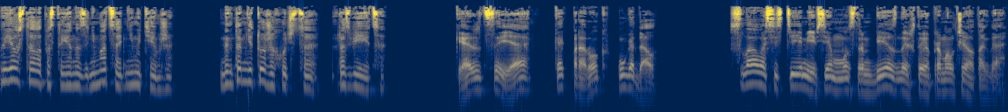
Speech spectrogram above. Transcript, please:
Но я устала постоянно заниматься одним и тем же. Иногда мне тоже хочется развеяться. Кажется, я, как пророк, угадал. Слава системе и всем монстрам бездны, что я промолчал тогда.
